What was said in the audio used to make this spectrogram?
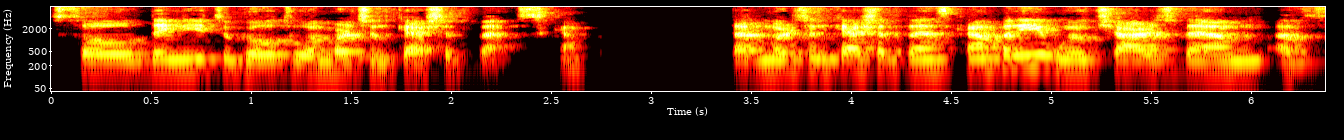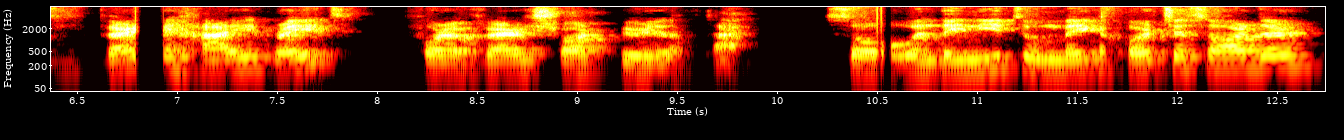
So they need to go to a merchant cash advance company. That merchant cash advance company will charge them a very high rate for a very short period of time. So when they need to make a purchase order,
